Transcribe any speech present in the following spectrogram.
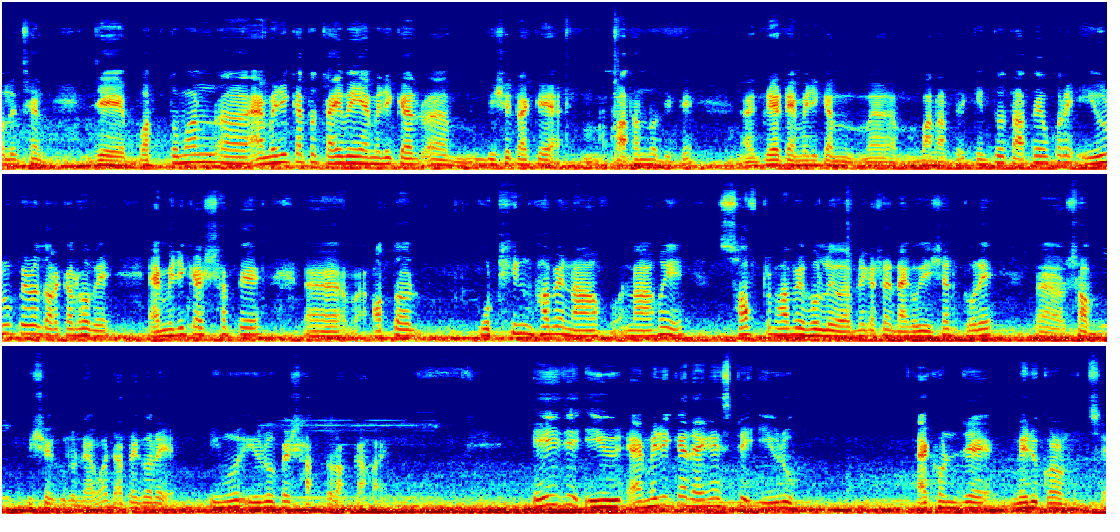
বলেছেন যে বর্তমান আমেরিকা তো চাইবেই আমেরিকার বিষয়টাকে প্রাধান্য দিতে গ্রেট আমেরিকা বানাতে। কিন্তু তাতে করে ইউরোপেরও দরকার হবে আমেরিকার সাথে অত কঠিনভাবে না না হয়ে সফটভাবে হলেও আমেরিকার সাথে নেগোসিয়েশন করে সব বিষয়গুলো নেওয়া যাতে করে ইউ- ইউরোপের স্বার্থ রক্ষা হয়। এই যে আমেরিকার এগেনস্টে ইউরোপ এখন যে মেরুকরণ হচ্ছে,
